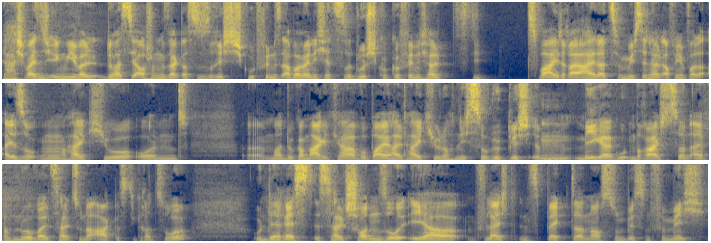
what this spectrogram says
Ja, ich weiß nicht irgendwie, weil du hast ja auch schon gesagt, dass du es richtig gut findest, aber wenn ich jetzt so durchgucke, finde ich halt die zwei, drei Highlights für mich sind halt auf jeden Fall Aizoken, Haikyuu und äh, Madoka Magica, wobei halt Haikyuu noch nicht so wirklich im mega guten Bereich ist, sondern einfach nur, weil es halt so eine Arc ist, die gerade so. Und der Rest ist halt schon so eher vielleicht Inspector noch so ein bisschen für mich.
